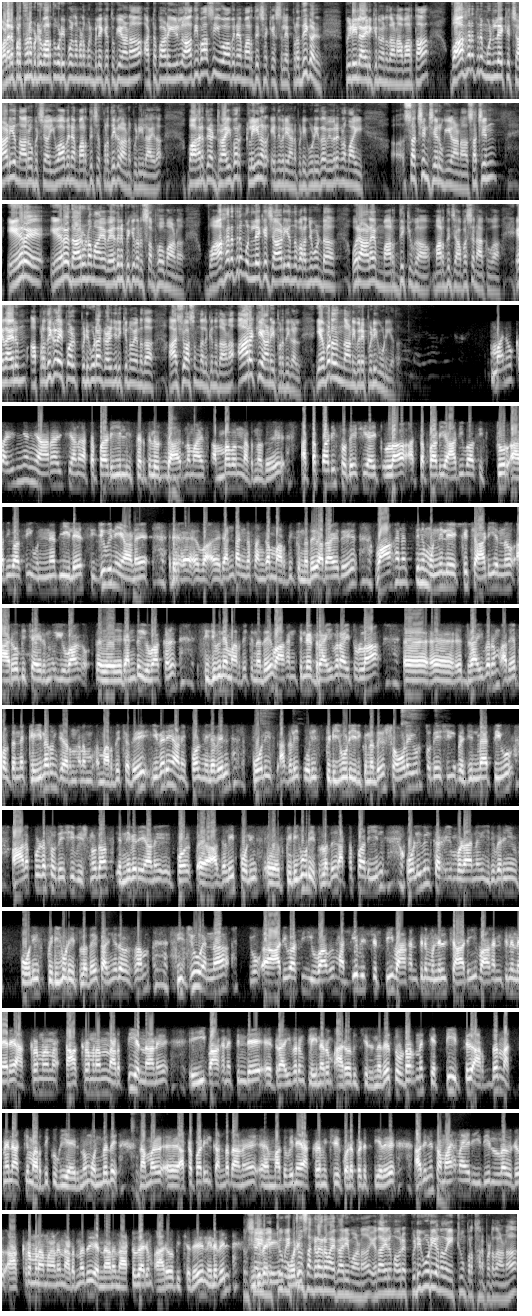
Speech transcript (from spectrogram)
വളരെ പ്രധാനപ്പെട്ട വാർത്ത കൂടി ഇപ്പോൾ നമ്മുടെ മുൻപിലേക്ക് എത്തുകയാണ്. അട്ടപ്പാടിയിൽ ആദിവാസി യുവാവിനെ മർദ്ദിച്ച കേസിലെ പ്രതികൾ പിടിയിലായിരിക്കുന്നു എന്നതാണ് ആ വാർത്ത. വാഹനത്തിന് മുന്നിലേക്ക് ചാടിയെന്ന് ആരോപിച്ച് യുവാവിനെ മർദ്ദിച്ച പ്രതികളാണ് പിടിയിലായത്. വാഹനത്തിന് ഡ്രൈവർ ക്ലീനർ എന്നിവരെയാണ് പിടികൂടിയത്. വിവരങ്ങളുമായി സച്ചിൻ ചേരുകയാണ്. സച്ചിൻ ഏറെ ഏറെ ദാരുണമായ വേദനിപ്പിക്കുന്ന ഒരു സംഭവമാണ്. വാഹനത്തിന് മുന്നിലേക്ക് ചാടി എന്ന് പറഞ്ഞുകൊണ്ട് ഒരാളെ മർദ്ദിക്കുക മർദ്ദിച്ച് അവശനാക്കുക. ഏതായാലും ആ പ്രതികളെ ഇപ്പോൾ പിടികൂടാൻ കഴിഞ്ഞിരിക്കുന്നു എന്നത് ആശ്വാസം നൽകുന്നതാണ്. ആരൊക്കെയാണ് ഈ പ്രതികൾ? എവിടെ നിന്നാണ് ഇവരെ പിടികൂടിയത്? മനു കഴിഞ്ഞ ഞായറാഴ്ചയാണ് അട്ടപ്പാടിയിൽ ഇത്തരത്തിലൊരു ദാരുണമായ സംഭവം നടന്നത്. അട്ടപ്പാടി സ്വദേശിയായിട്ടുള്ള അട്ടപ്പാടി ആദിവാസി ചിറ്റൂർ ആദിവാസി ഉന്നതിയിലെ സിജുവിനെയാണ് രണ്ടംഗ സംഘം മർദ്ദിക്കുന്നത്. അതായത് വാഹനത്തിന് മുന്നിലേക്ക് ചാടിയെന്ന് ആരോപിച്ചായിരുന്നു യുവാ രണ്ട് യുവാക്കൾ സിജുവിനെ മർദ്ദിക്കുന്നത്. വാഹനത്തിന്റെ ഡ്രൈവറായിട്ടുള്ള ഡ്രൈവറും അതേപോലെ തന്നെ ക്ലീനറും ചേർന്നാണ് മർദ്ദിച്ചത്. ഇവരെയാണ് ഇപ്പോൾ നിലവിൽ പോലീസ് അഗളി പോലീസ് പിടികൂടിയിരിക്കുന്നത്. ഷോളയൂർ സ്വദേശി റെജിൻ മാത്യു ആലപ്പുഴ സ്വദേശി വിഷ്ണുദാസ് എന്നിവരെയാണ് ഇപ്പോൾ അഗളി പോലീസ് പിടികൂടിയിട്ടുള്ളത്. അട്ടപ്പാടിയിൽ ഒളിവിൽ കഴിയുമ്പോഴാണ് ഇരുവരെയും പോലീസ് പിടികൂടിയിട്ടുള്ളത്. കഴിഞ്ഞ ദിവസം സിജു എന്ന ആദിവാസി യുവാവ് മദ്യപിച്ചെത്തി വാഹനത്തിന് മുന്നിൽ ചാടി വാഹനത്തിന് നേരെ ആക്രമണ ആക്രമണം നടത്തി എന്നാണ് ഈ വാഹനത്തിന്റെ ഡ്രൈവറും ക്ലീനറും ആരോപിച്ചിരുന്നത്. തുടർന്ന് കെട്ടിയിട്ട് അർദ്ധനഗ്നനാക്കി മർദ്ദിക്കുകയായിരുന്നു. മുൻപ് നമ്മൾ അട്ടപ്പാടിയിൽ കണ്ടതാണ് മധുവിനെ ആക്രമിച്ച് കൊലപ്പെടുത്തിയത്. അതിന് സമാനമായ രീതിയിലുള്ള ഒരു ആക്രമണമാണ് നടന്നത് എന്നാണ് നാട്ടുകാരും ആരോപിച്ചത്. നിലവിൽ ഏറ്റവും സങ്കടകരമായ കാര്യമാണ്. ഏതായാലും അവരെ പിടികൂടി എന്നത് ഏറ്റവും പ്രധാനപ്പെട്ടതാണ്.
